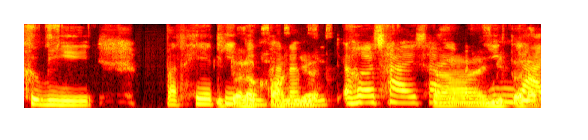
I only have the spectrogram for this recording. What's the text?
คือมี ประเทศที่เป็นพันธมิตรเออใช่ใช่มันยิ่งใหญ่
